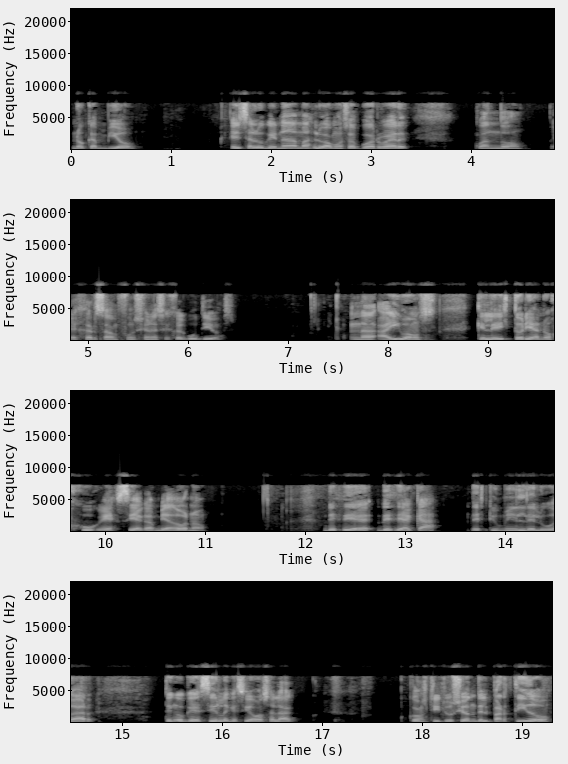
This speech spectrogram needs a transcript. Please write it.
¿No cambió? Es algo que nada más lo vamos a poder ver cuando ejerzan funciones ejecutivas. Ahí vamos, que la historia nos juzgue si ha cambiado o no. Desde, desde acá, de este humilde lugar, tengo que decirle que si vamos a la constitución del partido,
